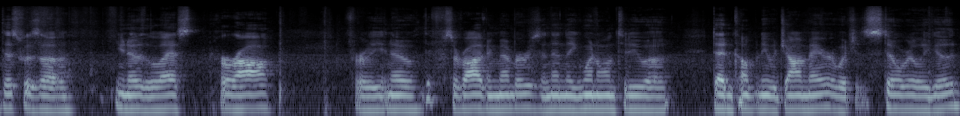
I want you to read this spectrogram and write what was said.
this was, uh, you know, the last hurrah for, you know, the surviving members. And then they went on to do Dead and Company with John Mayer, which is still really good.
